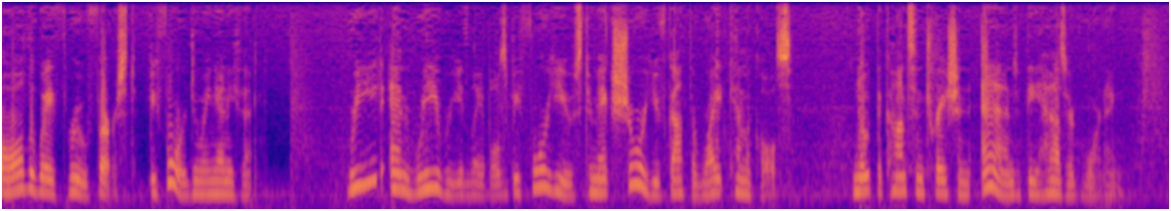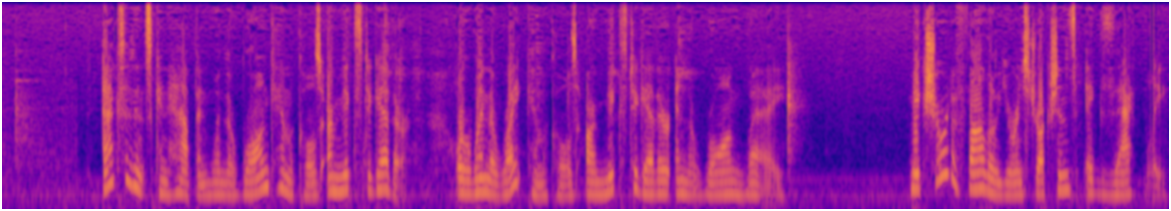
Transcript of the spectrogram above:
all the way through first, before doing anything. Read and reread labels before use to make sure you've got the right chemicals. Note the concentration and the hazard warning. Accidents can happen when the wrong chemicals are mixed together, or when the right chemicals are mixed together in the wrong way. Make sure to follow your instructions exactly.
